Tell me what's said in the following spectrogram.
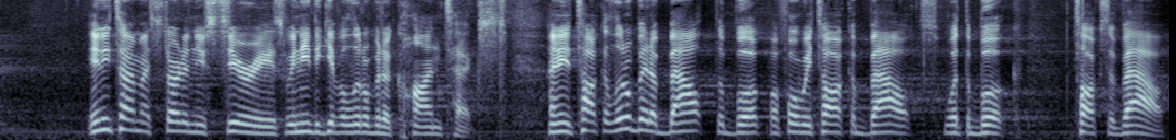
Anytime I start a new series, we need to give a little bit of context. I need to talk a little bit about the book before we talk about what the book talks about.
